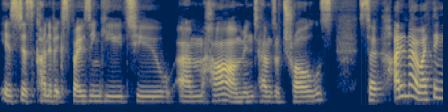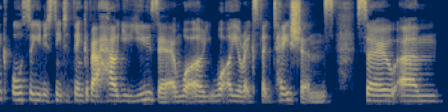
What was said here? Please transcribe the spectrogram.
is just kind of exposing you to um, harm in terms of trolls. So I don't know. I think also you just need to think about how you use it and what are what are your expectations. So um,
